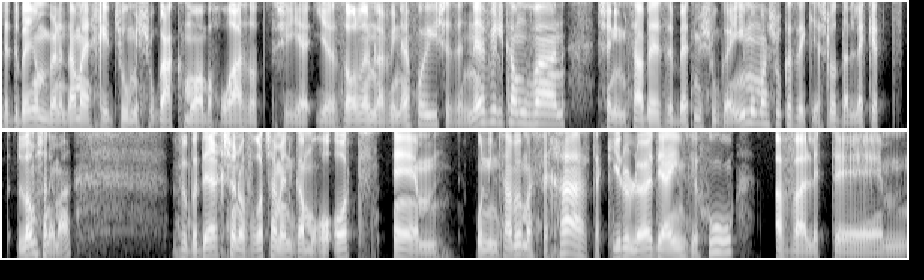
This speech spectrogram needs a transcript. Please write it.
לדבר עם הבן אדם היחיד שהוא משוגע כמו הבחורה הזאת, שיעזור להם להבין איפה היא, שזה נביל כמובן, שנמצא באיזה בית משוגעים או משהו כזה, כי יש לו דלקת, לא משנה מה. ובדרך שהן עוברות שם הן גם רואות, אמ, הוא נמצא במסכה, אז אתה כאילו לא יודע אם זה הוא, אבל את, אמ,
